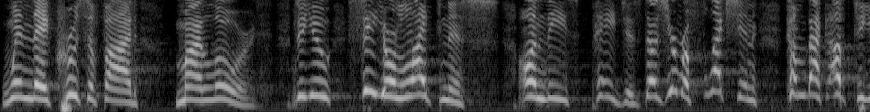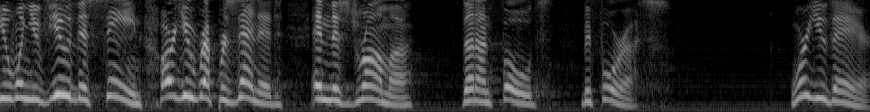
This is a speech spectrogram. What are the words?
when they crucified my Lord? Do you see your likeness on these pages? Does your reflection come back up to you when you view this scene? Are you represented in this drama that unfolds before us? Were you there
